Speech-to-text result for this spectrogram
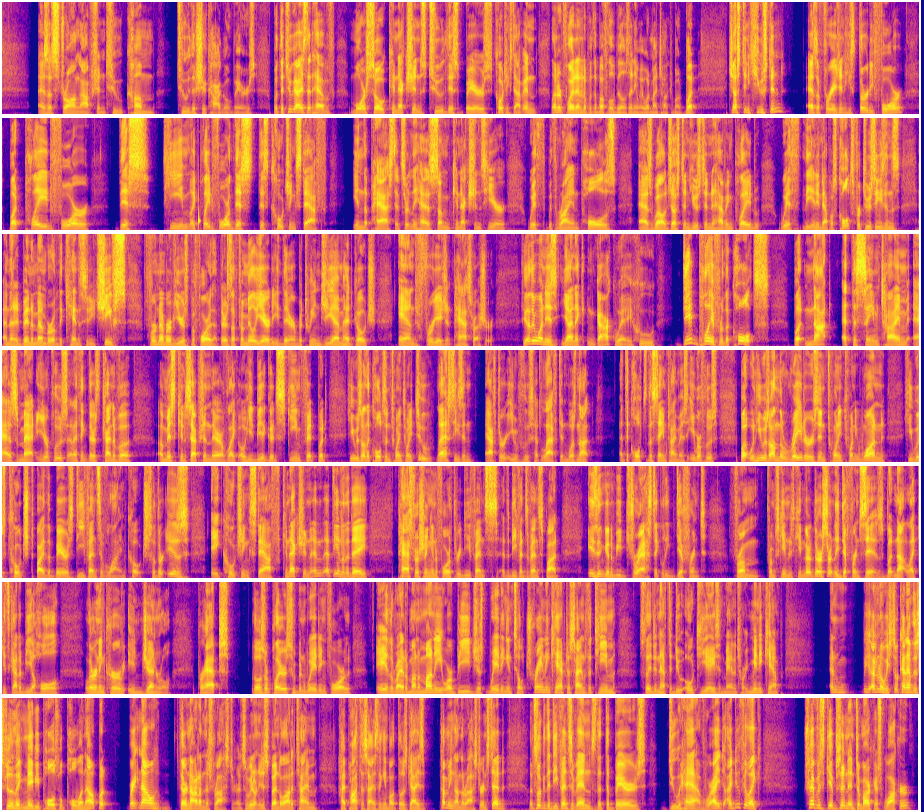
as a strong option to come to the Chicago Bears. But the two guys that have more so connections to this Bears coaching staff, and Leonard Floyd ended up with the Buffalo Bills anyway. What am I talking about? But Justin Houston as a free agent. He's 34, but played for this team, like played for this this coaching staff in the past, and certainly has some connections here with with Ryan Poles as well. Justin Houston having played with the Indianapolis Colts for two seasons and then had been a member of the Kansas City Chiefs for a number of years before that. There's a familiarity there between GM head coach and free agent pass rusher. The other one is Yannick Ngakoue, who did play for the Colts, but not at the same time as Matt Eberflus. And I think there's kind of a, a misconception there of like, oh, he'd be a good scheme fit. But he was on the Colts in 2022 last season after Eberflus had left and was not at the Colts at the same time as Eberflus. But when he was on the Raiders in 2021, he was coached by the Bears defensive line coach. So there is a coaching staff connection. And at the end of the day, pass rushing in a 4-3 defense at the defensive end spot isn't going to be drastically different from from scheme to scheme. There, there are certainly differences, but not like it's got to be a whole learning curve in general. Perhaps those are players who've been waiting for a the right amount of money, or b just waiting until training camp to sign with the team, so they didn't have to do OTAs and mandatory minicamp. And we, I don't know, we still kind of have this feeling like maybe Poles will pull one out, but right now they're not on this roster, and so we don't need to spend a lot of time hypothesizing about those guys coming on the roster. Instead, let's look at the defensive ends that the Bears do have, where I, I do feel like Trevis Gipson and Demarcus Walker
